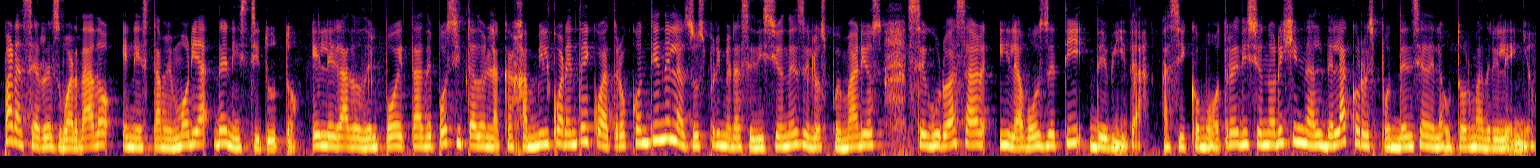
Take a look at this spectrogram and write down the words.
para ser resguardado en esta memoria del instituto. El legado del poeta, depositado en la caja 1044, contiene las dos primeras ediciones de los poemarios Seguro Azar y La voz de ti de vida, así como otra edición original de la correspondencia del autor madrileño.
